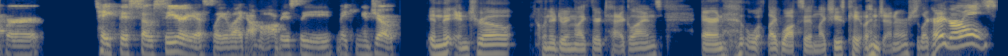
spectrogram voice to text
ever take this so seriously. Like I'm obviously making a joke. In the intro, when they're doing like their taglines, Erin like walks in like she's Caitlyn Jenner. She's like, "Hey, girls."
